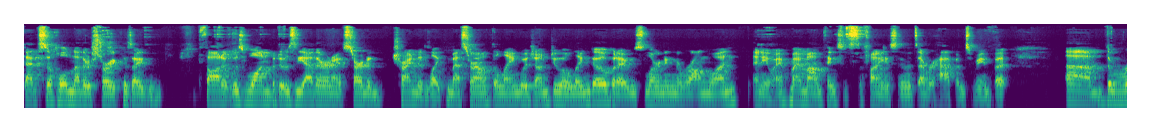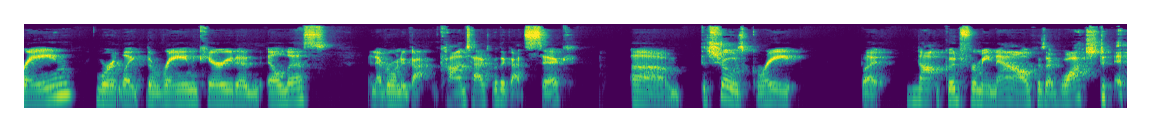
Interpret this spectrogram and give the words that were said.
that's a whole nother story because I thought it was one, but it was the other, and I started trying to like mess around with the language on Duolingo, but I was learning the wrong one. Anyway, my mom thinks it's the funniest thing that's ever happened to me. But um, the rain, where like the rain carried an illness, and everyone who got in contact with it got sick. Um, the show is great, but not good for me now because I've watched it.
